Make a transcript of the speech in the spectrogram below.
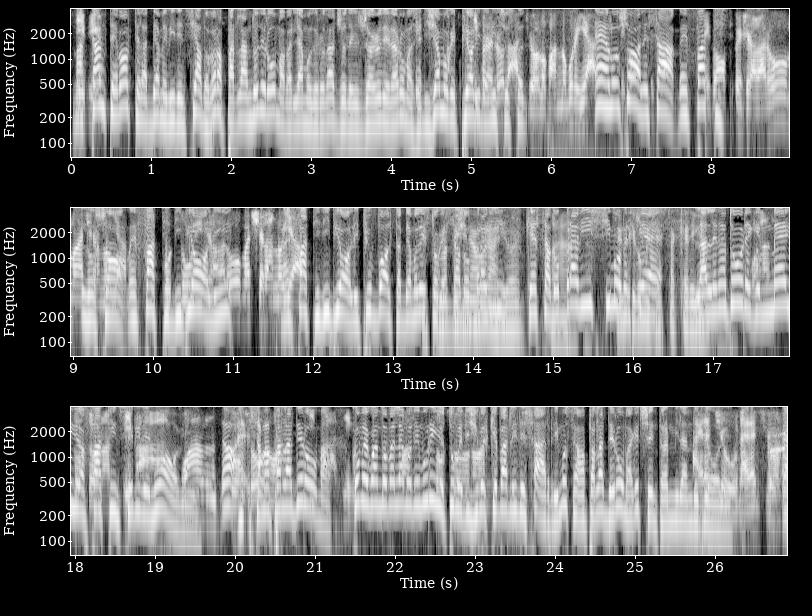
ma tante volte l'abbiamo evidenziato, però parlando di Roma parliamo del rodaggio dei giocatori della Roma. Se diciamo che Pioli Sì, da inizio stagione... lo fanno pure gli altri. Eh, lo so, Alessà, ma infatti... l'ha la Roma, Lo so, ma infatti Di Pioli, Roma, ce l'hanno ma infatti Di Pioli più volte abbiamo Si detto che è stato, bravi- orario, eh. che è stato Guarda. bravissimo Senti perché è l'allenatore che meglio ha fatto inserire nuovi. No, eh, stiamo a parlare di Roma. Come quando parliamo di Mourinho e tu mi dici perché parli di Sarri. Mo stiamo a parlare di Roma, che c'entra il Milan di Pioli? Ragione, hai ragione, Eh.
